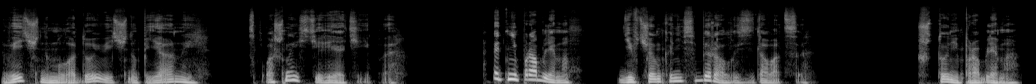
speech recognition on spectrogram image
Вечно молодой, вечно пьяный. Сплошные стереотипы. Это не проблема. Девчонка не собиралась сдаваться. Что не проблема?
